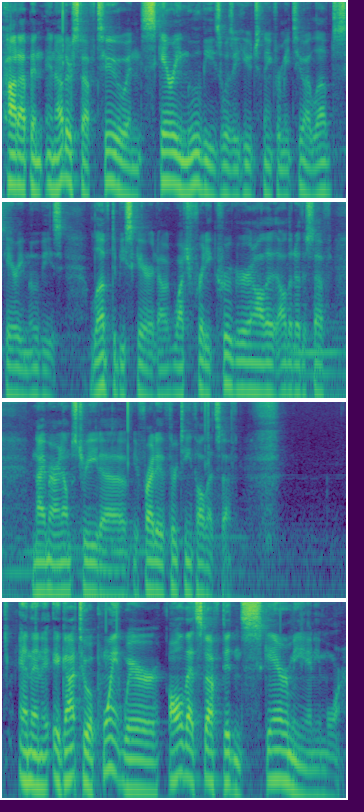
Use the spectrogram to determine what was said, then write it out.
caught up in, in other stuff too. And scary movies was a huge thing for me too. I loved scary movies. Loved to be scared. I would watch Freddy Krueger and all that all that other stuff. Nightmare on Elm Street, uh, Friday the Thirteenth, all that stuff. And then it got to a point where all that stuff didn't scare me anymore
